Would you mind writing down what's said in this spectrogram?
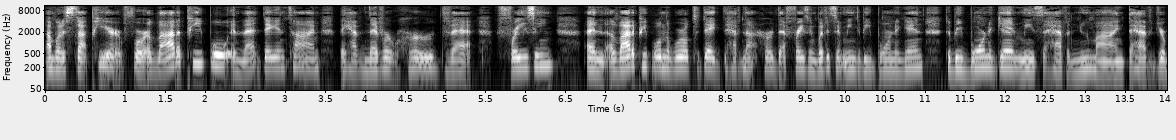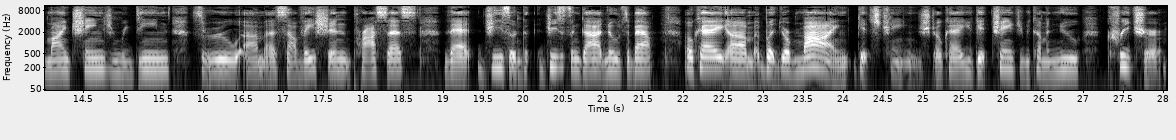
I'm going to stop here. For a lot of people in that day and time, they have never heard that phrasing. And a lot of people in the world today have not heard that phrasing. What does it mean to be born again? To be born again means to have a new mind, to have your mind changed and redeemed through um, a salvation process that Jesus, Jesus and God knows about. Okay. Um, but your mind gets changed. Okay. You get changed. You become a new creature.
